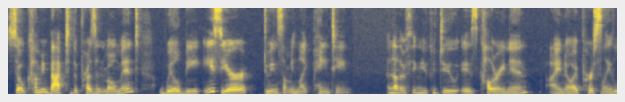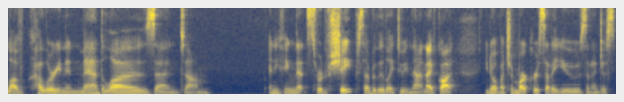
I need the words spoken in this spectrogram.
So coming back to the present moment will be easier doing something like painting. Another thing you could do is coloring in. I know I personally love coloring in mandalas and um, anything that sort of shapes. I really like doing that. And I've got, you know, a bunch of markers that I use and I just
